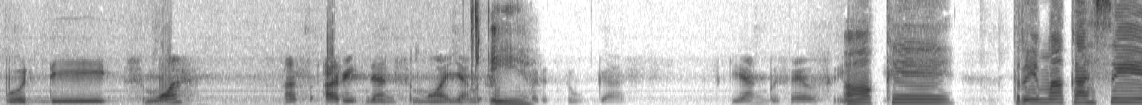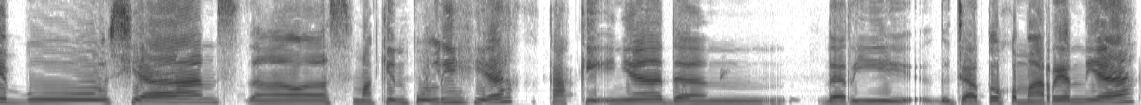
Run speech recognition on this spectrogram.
Budi, semua, Mas Ari dan semua yang Iya. bertugas. Sekian Bu Selvi. Oke. Terima kasih Bu Sian Eh, semakin pulih ya kakinya dan dari jatuh kemarin ya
